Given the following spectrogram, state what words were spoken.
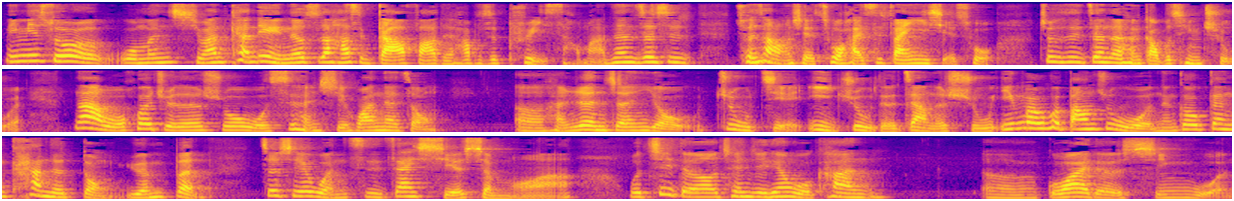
明明所有我们喜欢看电影都知道他是 Godfather，他不是 priest 好吗？但这是村上龙写错还是翻译写错？就是真的很搞不清楚诶。那我会觉得说，我是很喜欢那种呃很认真有注解译注的这样的书，因为会帮助我能够更看得懂原本这些文字在写什么啊。我记得前几天我看呃国外的新闻。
